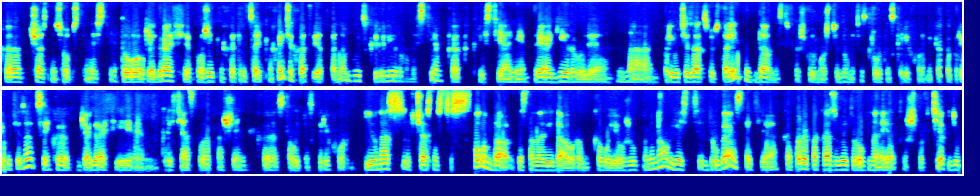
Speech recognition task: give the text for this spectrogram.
к частной собственности, то география положительных и отрицательных этих ответов, она будет скоррелирована с тем, как крестьяне реагировали на приватизацию столетней давности, потому что вы можете думать о Столыпинской реформе как о приватизации, к географии крестьянского отношения к Столыпинской реформе. И у нас, в частности, с Полом да, Костаной Дауром, кого я уже упоминал, есть другая статья, которая показывает ровно это, что в тех где,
